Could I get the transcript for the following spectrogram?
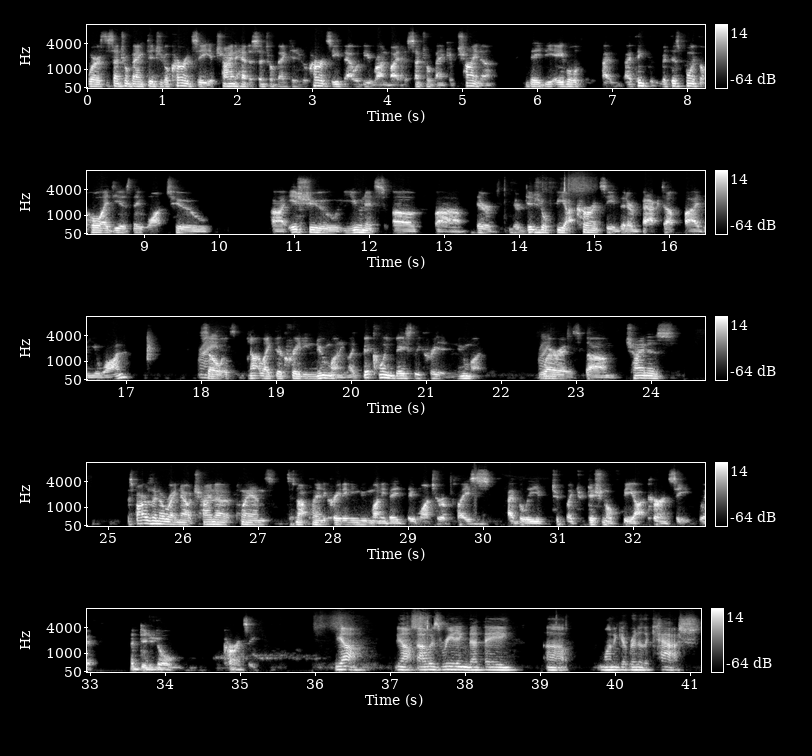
Whereas the central bank digital currency, if China had a central bank digital currency, that would be run by the central bank of China. They'd be able, I, I think at this point, the whole idea is they want to uh, issue units of uh, their their digital fiat currency that are backed up by the yuan. Right. So it's not like they're creating new money. Like Bitcoin basically created new money, right. whereas um, China's as far as I know right now, China plans does not plan to create any new money. They they want to replace, I believe, to, like traditional fiat currency with a digital currency. Yeah, yeah. I was reading that they uh, want to get rid of the cash.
